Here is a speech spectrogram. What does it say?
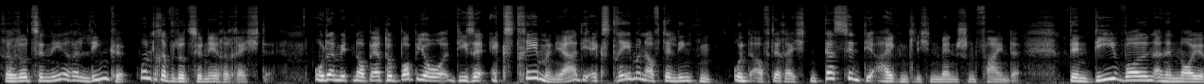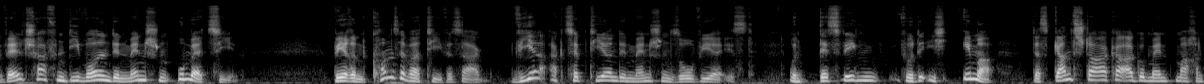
revolutionäre Linke und revolutionäre Rechte oder mit Norberto Bobbio diese Extremen, ja, die Extremen auf der linken und auf der rechten, das sind die eigentlichen Menschenfeinde. Denn die wollen eine neue Welt schaffen, die wollen den Menschen umerziehen. Während Konservative sagen, wir akzeptieren den Menschen so, wie er ist. Und deswegen würde ich immer das ganz starke Argument machen,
